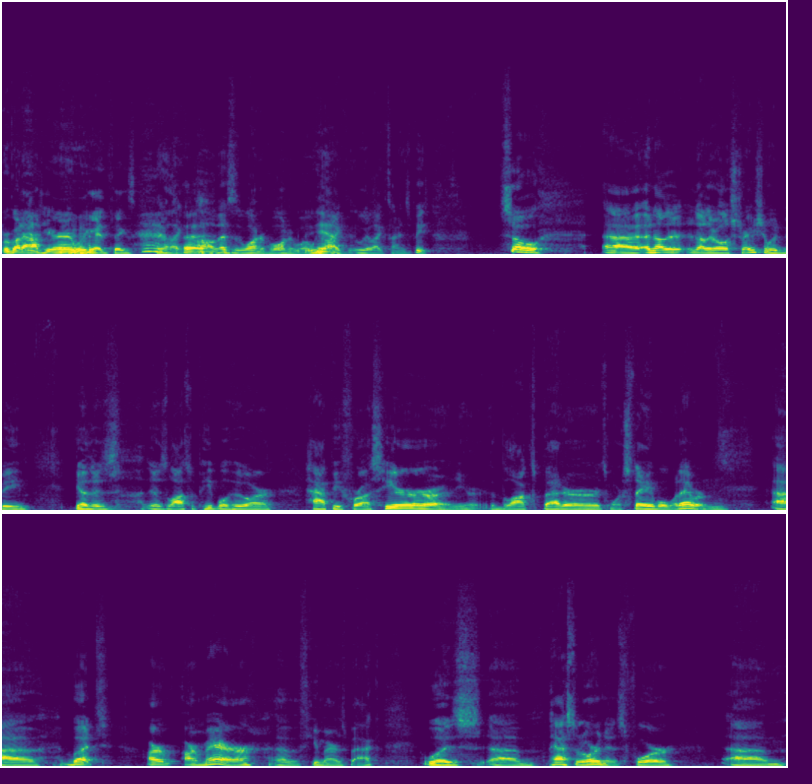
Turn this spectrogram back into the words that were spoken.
we're going out here and we're getting things. And they're like, oh, this is wonderful, wonderful. We Uh, Yeah. like we like Times Peace. So uh, another another illustration would be, you know, there's there's lots of people who are happy for us here. Or, you know, the block's better, it's more stable, whatever. Uh, but our our mayor, a few mayors back, was um, passed an ordinance for um,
